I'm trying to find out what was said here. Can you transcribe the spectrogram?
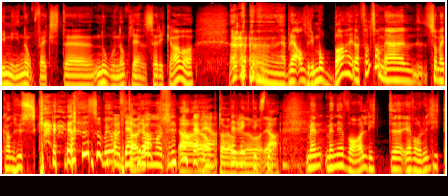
i min oppvekst eh, noen opplevelser ikke av. Og jeg ble aldri mobba, i hvert fall som jeg, som jeg kan huske. som jeg Ja, det er bra. Morten. Ja, Ja, det er det viktigste. ja. Men, men jeg var litt eh, Jeg var jo litt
